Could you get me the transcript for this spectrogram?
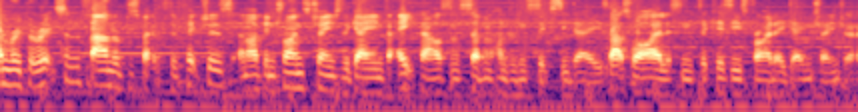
I'm Rupert Rickson, founder of Perspective Pictures, and I've been trying to change the game for 8,760 days. That's why I listen to Kizzi's Friday Game Changer.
